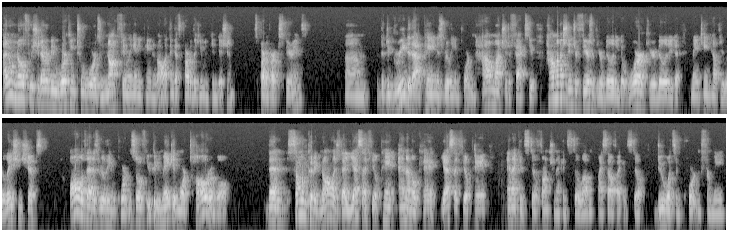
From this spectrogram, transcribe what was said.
I don't know if we should ever be working towards not feeling any pain at all. I think that's part of the human condition. It's part of our experience. Um, the degree to that pain is really important. How much it affects you, how much it interferes with your ability to work, your ability to maintain healthy relationships. All of that is really important. So if you can make it more tolerable, then someone could acknowledge that yes, I feel pain and I'm okay. Yes, I feel pain and I can still function. I can still love myself. I can still do what's important for me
